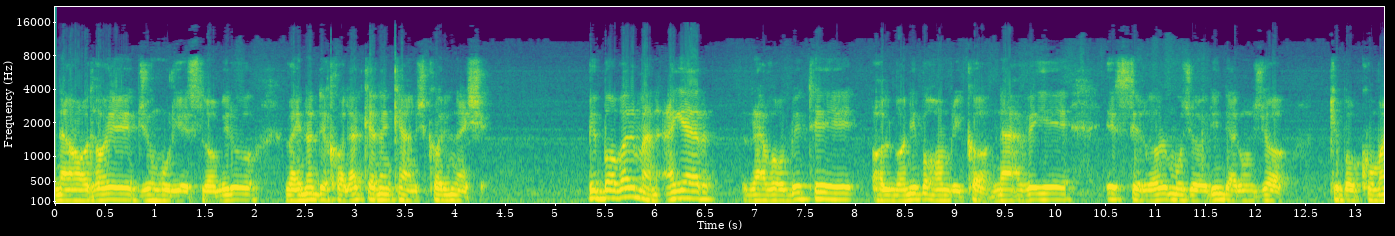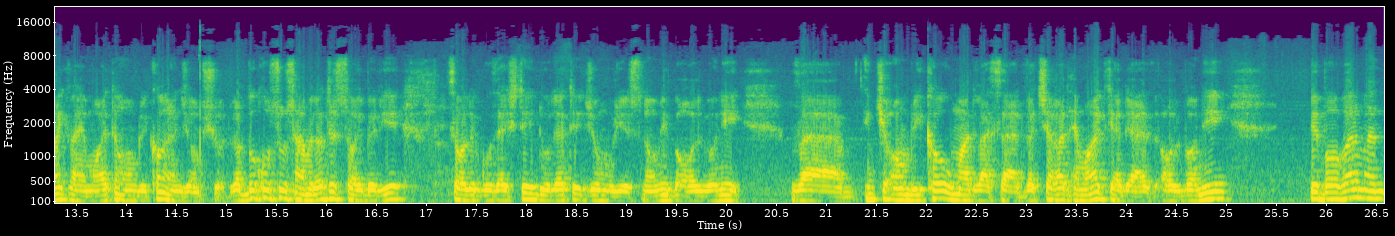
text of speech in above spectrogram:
نهادهای جمهوری اسلامی رو و اینا دخالت کردن که همش کاری نشه. به باور من اگر روابط آلبانی با آمریکا نحوه استقرار مجاهدین در اونجا که با کمک و حمایت آمریکا انجام شد و به خصوص حملات سایبری سال گذشته دولت جمهوری اسلامی به آلبانی و اینکه آمریکا اومد وسط و چقدر حمایت کرده از آلبانی به باور من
